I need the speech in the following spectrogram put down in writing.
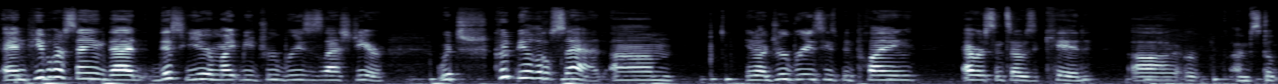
and people are saying that this year might be Drew Brees' last year, which could be a little sad. Um, you know, Drew Brees, he's been playing ever since I was a kid. Uh, or I'm still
